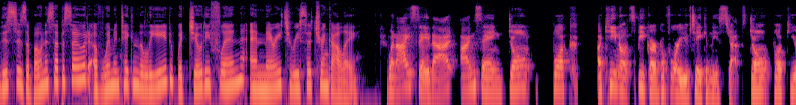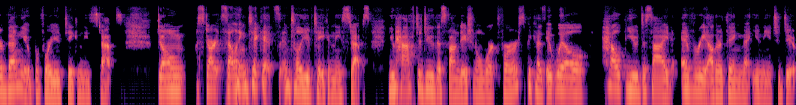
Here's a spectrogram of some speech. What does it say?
This is a bonus episode of Women Taking the Lead with Jody Flynn and Mary Teresa Tringale. When I say that, I'm saying don't book a keynote speaker before you've taken these steps. Don't book your venue before you've taken these steps. Don't start selling tickets until you've taken these steps. You have to do this foundational work first because it will help you decide every other thing that you need to do.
